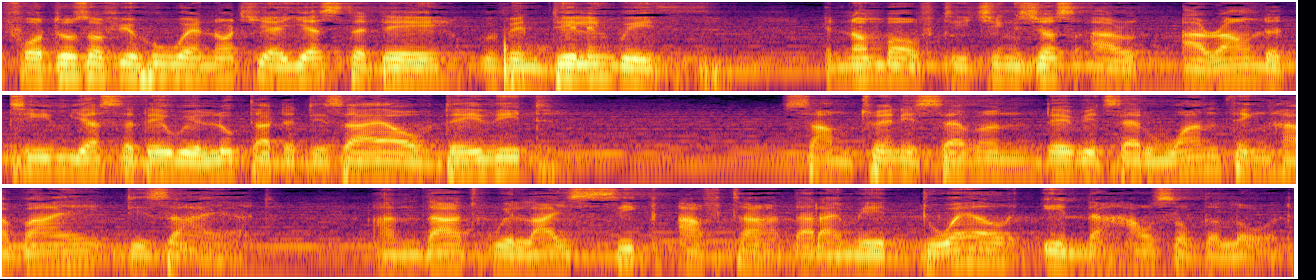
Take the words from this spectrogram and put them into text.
For those of you who were not here yesterday, we've been dealing with a number of teachings just around the theme. Yesterday we looked at the desire of David Psalm 27, David said, One thing have I desired, and that will I seek after, that I may dwell in the house of the Lord.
